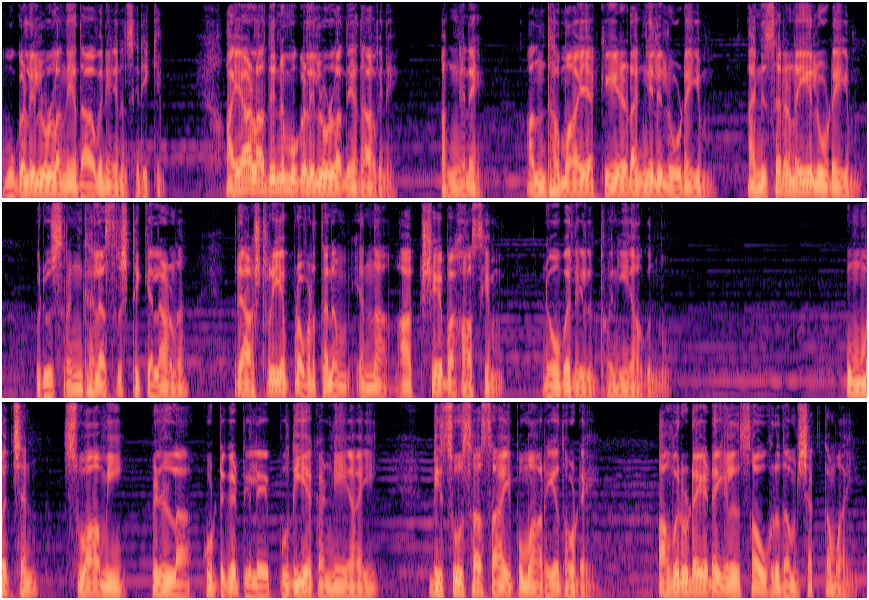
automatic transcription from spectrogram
മുകളിലുള്ള നേതാവിനെ അനുസരിക്കും. അയാൾ അതിനു മുകളിലുള്ള നേതാവിനെ. അങ്ങനെ അന്ധമായ കീഴടങ്ങലിലൂടെയും അനുസരണയിലൂടെയും ഒരു ശൃംഖല സൃഷ്ടിക്കലാണ് രാഷ്ട്രീയ പ്രവർത്തനം എന്ന ആക്ഷേപഹാസ്യം നോവലിൽ ധ്വനിയാകുന്നു. ഉമ്മച്ചൻ സ്വാമി പിള്ള കൂട്ടുകെട്ടിലെ പുതിയ കണ്ണിയായി ഡിസൂസ സായിപ്പ് മാറിയതോടെ അവരുടെ ഇടയിൽ സൗഹൃദം ശക്തമായി.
